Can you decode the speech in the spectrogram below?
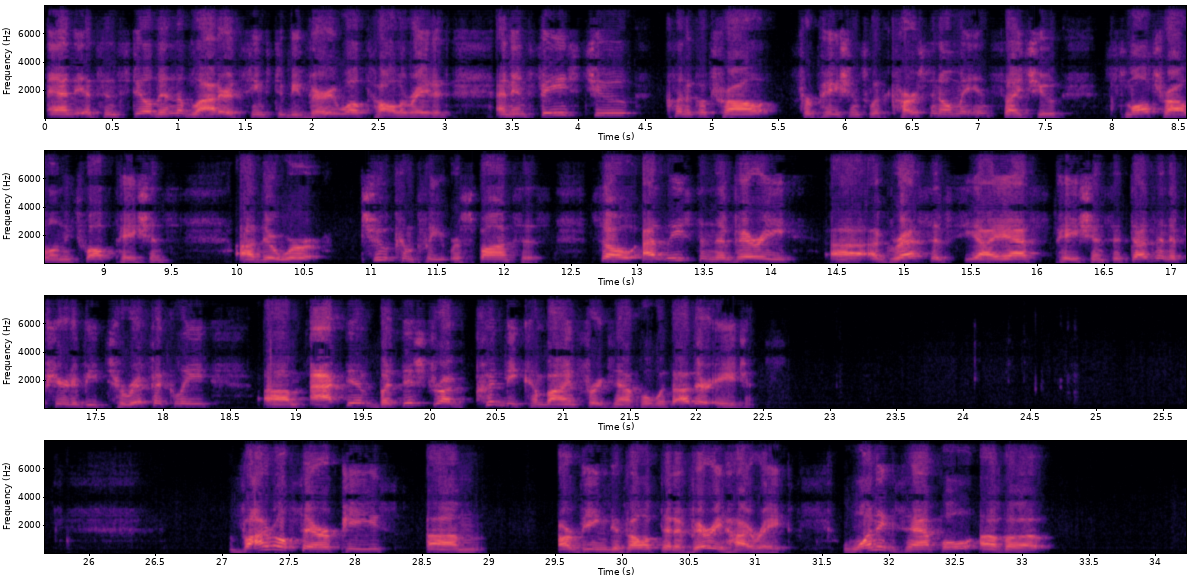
And it's instilled in the bladder. It seems to be very well tolerated. And in phase two clinical trial for patients with carcinoma in situ, small trial, only 12 patients, uh, there were two complete responses. So at least in the very uh, aggressive CIS patients, it doesn't appear to be terrifically um, active, but this drug could be combined, for example, with other agents. Viral therapies um, are being developed at a very high rate. One example of a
